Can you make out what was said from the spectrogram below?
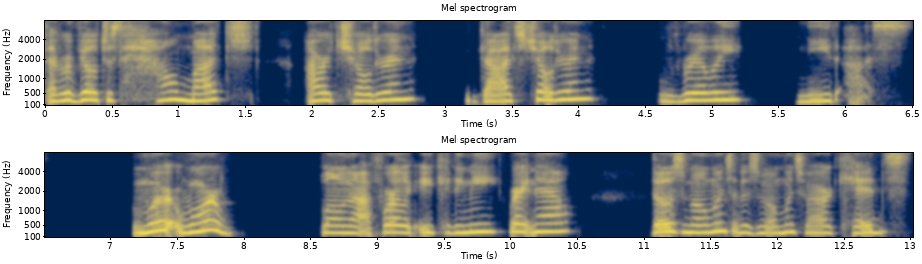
that reveal just how much our children God's children really need us. When we're, when we're blown off, we're like, are you kidding me right now? Those moments are those moments where our kids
